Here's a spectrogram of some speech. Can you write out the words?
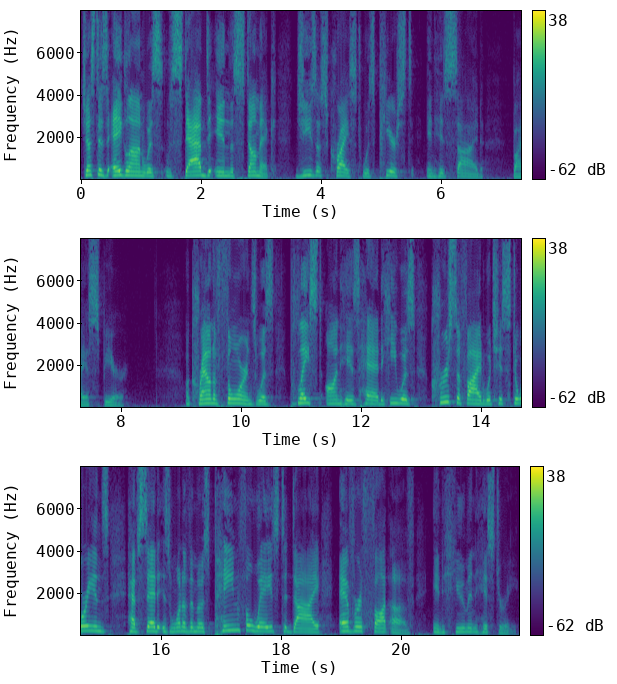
Just as Eglon was, was stabbed in the stomach, Jesus Christ was pierced in his side by a spear. A crown of thorns was placed on his head. He was crucified, which historians have said is one of the most painful ways to die ever thought of in human history.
